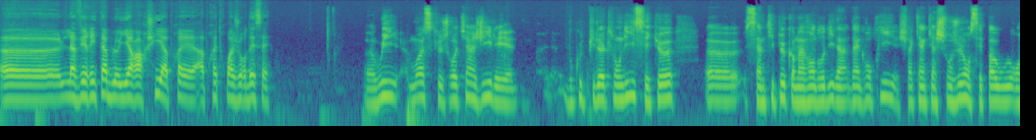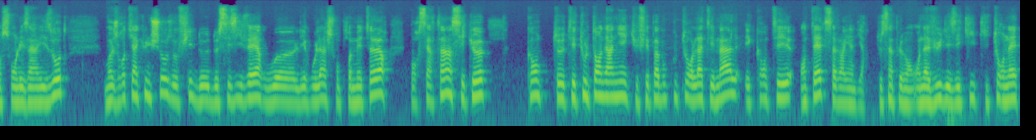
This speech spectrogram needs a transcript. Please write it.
euh, la véritable hiérarchie après, après trois jours d'essai. Oui, moi ce que je retiens, Gilles, et beaucoup de pilotes l'ont dit, c'est que c'est un petit peu comme un vendredi d'un Grand Prix. Chacun cache son jeu, on ne sait pas où en sont les uns et les autres. Moi, je retiens qu'une chose au fil de, ces hivers où euh, les roulages sont prometteurs pour certains, c'est que quand tu es tout le temps dernier et que tu fais pas beaucoup de tours, là, tu es mal. Et quand tu es en tête, ça veut rien dire, tout simplement. On a vu des équipes qui tournaient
